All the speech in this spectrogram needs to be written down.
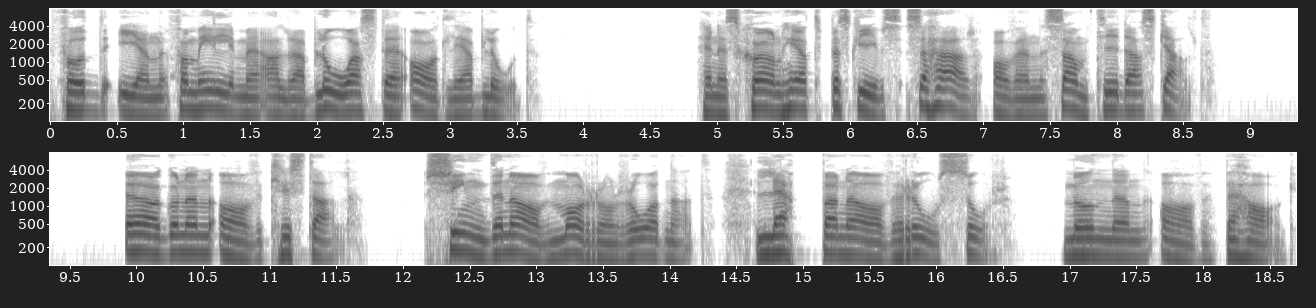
född i en familj med allra blåaste adliga blod. Hennes skönhet beskrivs så här av en samtida skald. Ögonen av kristall, kinderna av morgonrodnad, läpparna av rosor, munnen av behag.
